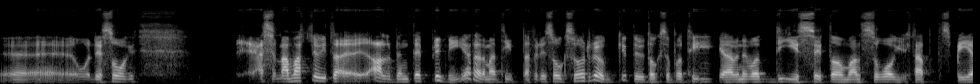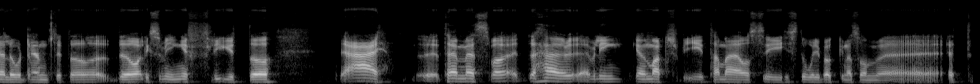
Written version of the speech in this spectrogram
Eh, och det såg, Alltså man var lite eh, allmänt deprimerad när man tittade för det såg så ruggigt ut också på tv. Det var disigt och man såg knappt spel ordentligt och det var liksom inget flyt. Och, nej, TMS, det här är väl ingen match vi tar med oss i historieböckerna som eh, ett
